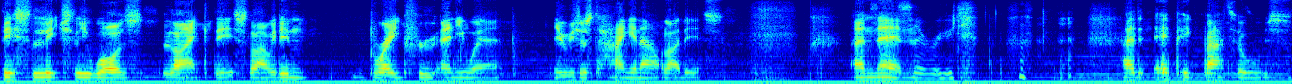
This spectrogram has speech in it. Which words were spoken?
This literally was like this, like we didn't break through anywhere. It was just hanging out like this. And then so rude. had epic battles.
